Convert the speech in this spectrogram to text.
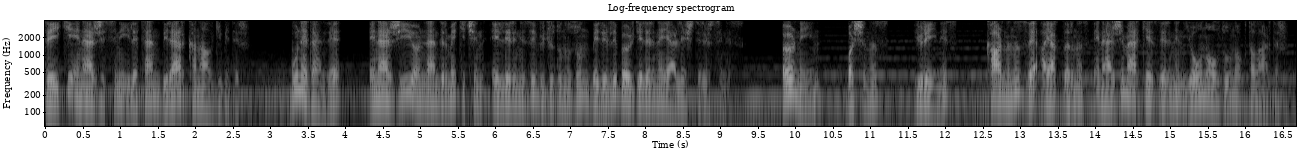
Reiki enerjisini ileten birer kanal gibidir. Bu nedenle, enerjiyi yönlendirmek için ellerinizi vücudunuzun belirli bölgelerine yerleştirirsiniz. Örneğin, başınız, yüreğiniz, karnınız ve ayaklarınız enerji merkezlerinin yoğun olduğu noktalardır.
